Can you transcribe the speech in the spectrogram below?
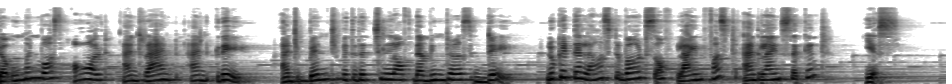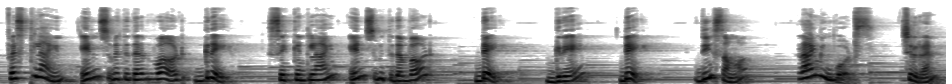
The woman was old and ragged and grey and bent with the chill of the winter's day. Look at the last words of line first and line second. Yes. First line ends with the word grey. Second line ends with the word day. Grey, day. These are rhyming words. Children,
